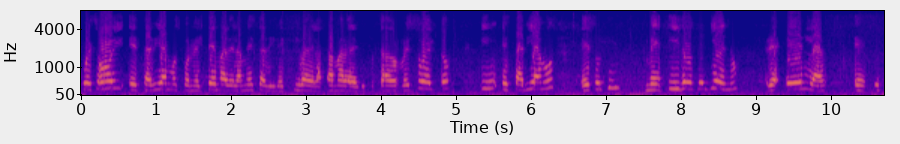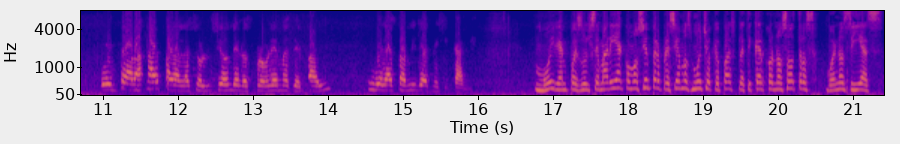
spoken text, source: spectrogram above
pues hoy estaríamos con el tema de la mesa directiva de la Cámara de Diputados resuelto y estaríamos, eso sí, metidos de lleno en, la, eh, en trabajar para la solución de los problemas del país y de las familias mexicanas. Muy bien, pues Dulce María, como siempre apreciamos mucho que puedas platicar con nosotros. Buenos días.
